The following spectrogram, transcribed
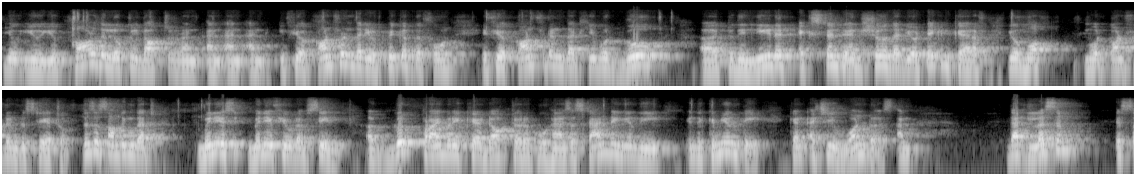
you you you call the local doctor and and and, and if you're confident that he would pick up the phone, if you're confident that he would go uh, to the needed extent to ensure that you're taken care of, you're more more confident to stay at home. This is something that many many of you would have seen. A good primary care doctor who has a standing in the in the community can achieve wonders. And that lesson is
